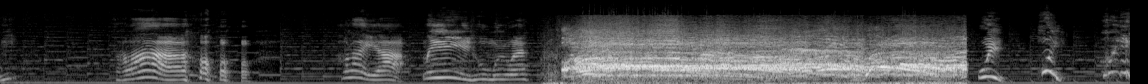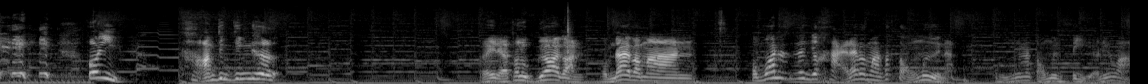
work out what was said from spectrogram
นี่ซาร่า ท่าไหร่อะ นี่ชูมือมาเลย อุ้ยหุ้ยหุ้ยเฮ้ย ถามจริง ๆ เถอะ เฮ้ย เดี๋ยวสรุปยอดก่อน ผมได้ประมาณ ผมว่าจะขายได้ประมาณสักสองหมื่นอะโอ้ยนี่มันสองหมื่นสี่แล้วนี่หว่า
